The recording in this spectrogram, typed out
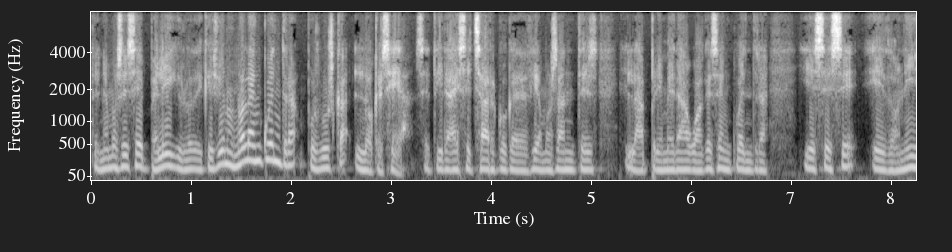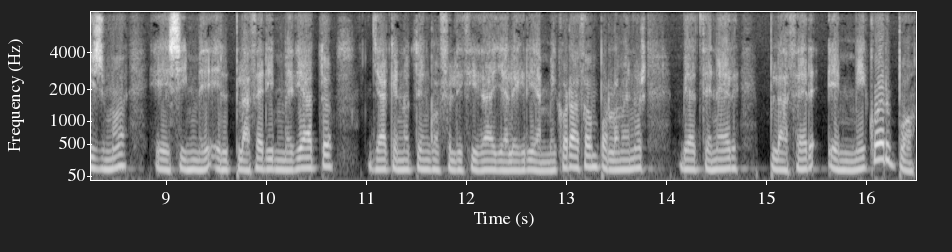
tenemos ese peligro de que si uno no la encuentra, pues busca lo que sea. Se tira ese charco que decíamos antes, la primera agua que se encuentra, y es ese hedonismo, es el placer inmediato, ya que no tengo felicidad y alegría en mi corazón, por lo menos voy a tener placer en mi cuerpo.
